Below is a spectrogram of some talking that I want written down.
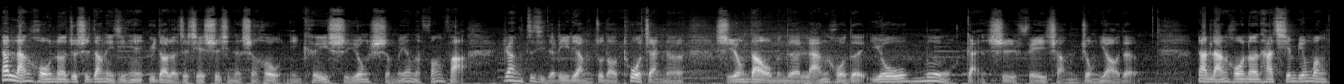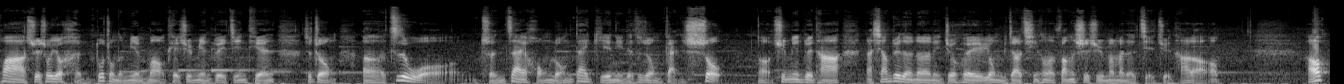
那蓝猴呢，就是当你今天遇到了这些事情的时候，你可以使用什么样的方法让自己的力量做到拓展呢？使用到我们的蓝猴的幽默感是非常重要的。那蓝猴呢，它千变万化，所以说有很多种的面貌可以去面对今天这种呃自我存在红龙带给你的这种感受啊，去面对它。那相对的呢，你就会用比较轻松的方式去慢慢的解决它了哦。好，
